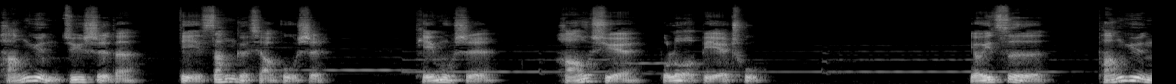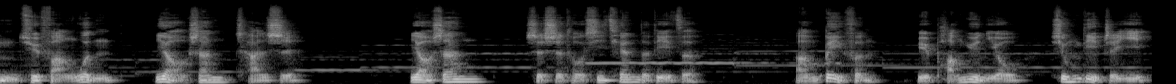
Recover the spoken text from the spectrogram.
庞蕴居士的第三个小故事，题目是“好雪不落别处”。有一次，庞蕴去访问药山禅师。药山是石头西迁的弟子，按辈分与庞蕴有兄弟之义。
